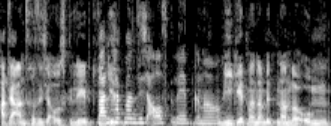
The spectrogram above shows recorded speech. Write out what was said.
Hat der andere sich ausgelebt? Wie Wann hat man sich ausgelebt, genau? Wie geht man da miteinander um?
